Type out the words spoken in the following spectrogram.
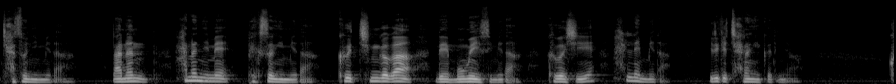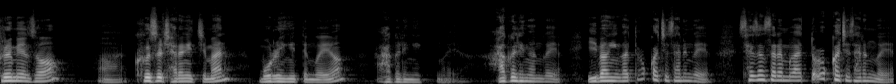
자손입니다. 나는 하나님의 백성입니다. 그 증거가 내 몸에 있습니다. 그것이 할례입니다. 이렇게 자랑했거든요. 그러면서 어, 그것을 자랑했지만 뭐를 행했던 거예요? 악을 행했던 거예요. 악을 행한 거예요. 이방인과 똑같이 사는 거예요. 세상 사람과 똑같이 사는 거예요.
